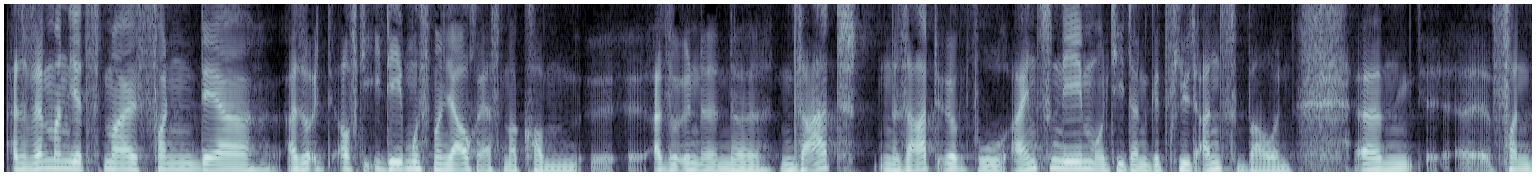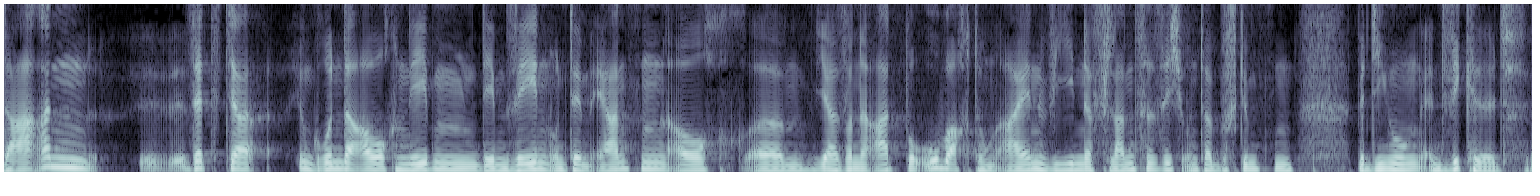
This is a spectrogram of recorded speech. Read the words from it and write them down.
also wenn man jetzt mal von der, also auf die Idee muss man ja auch erstmal kommen, äh, also eine, eine, Saat, eine Saat irgendwo einzunehmen und die dann gezielt anzubauen. Ähm, äh, von da an äh, setzt ja im Grunde auch neben dem Sehen und dem Ernten auch ähm, ja so eine Art Beobachtung ein, wie eine Pflanze sich unter bestimmten Bedingungen entwickelt.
